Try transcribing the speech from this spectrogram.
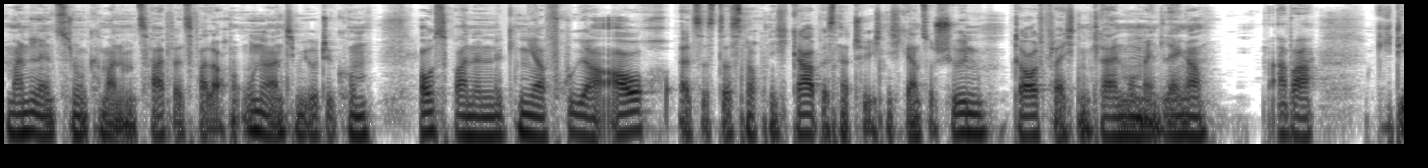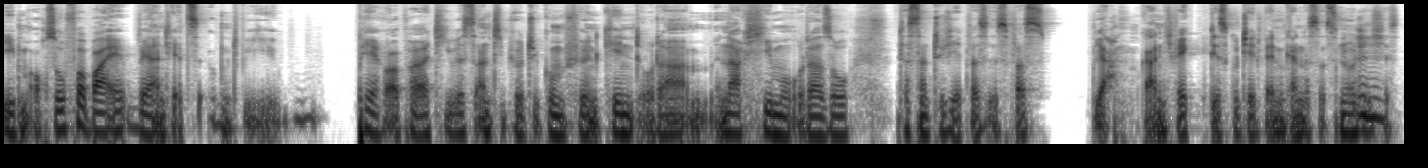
Mandelentzündung kann man im Zweifelsfall auch ohne Antibiotikum ausbehandeln. Das ging ja früher auch, als es das noch nicht gab. Ist natürlich nicht ganz so schön, dauert vielleicht einen kleinen Moment mhm. länger, aber geht eben auch so vorbei, während jetzt irgendwie perioperatives Antibiotikum für ein Kind oder nach Chemo oder so, das natürlich etwas ist, was ja, gar nicht wegdiskutiert werden kann, dass das nötig mhm. ist.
